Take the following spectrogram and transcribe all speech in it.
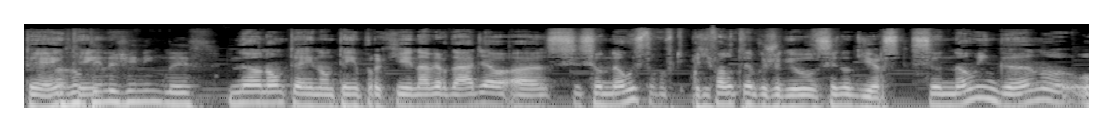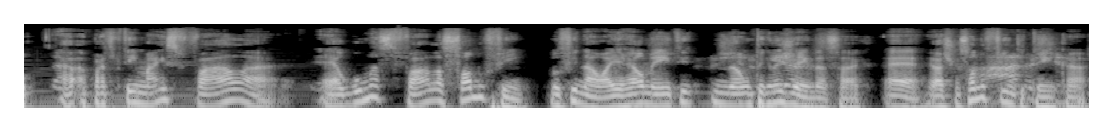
Tem, Mas não tem. tem legenda em inglês. Não, não tem, não tem, porque na verdade, uh, se, se, eu não estou. Porque faz um tempo que eu joguei o Xenogears. Se eu não me engano, a, a parte que tem mais fala é algumas falas só no fim. No final. Aí realmente no não tem legenda, saca? É, eu acho que é só no ah, fim que tem, cara.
